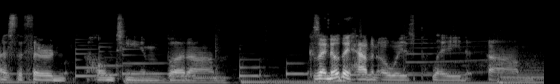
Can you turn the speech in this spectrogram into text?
as the third home team. But um, because I know they haven't always played um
